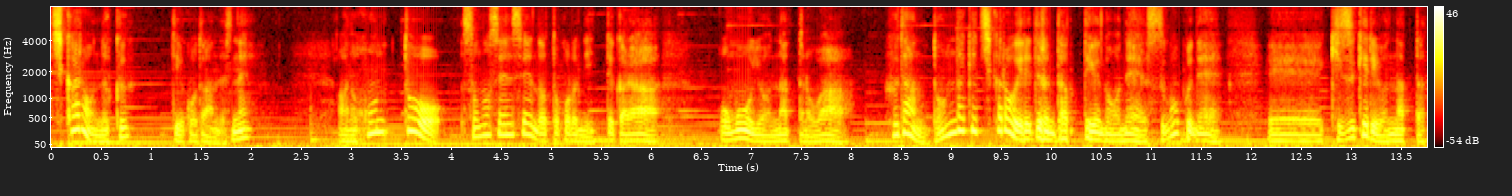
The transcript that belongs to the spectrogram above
力を抜くっていうことなんですね。あの本当その先生のところに行ってから思うようになったのは普段どんだけ力を入れてるんだっていうのをねすごくね、えー、気づけるようになった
